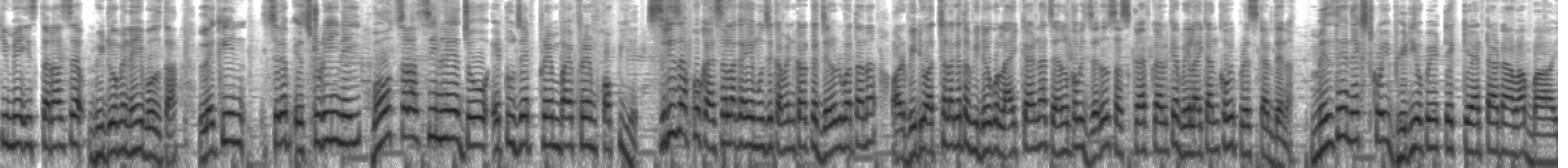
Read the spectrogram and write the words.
कि मैं इस तरह से वीडियो में नहीं बोलता, लेकिन सिर्फ़ स्टोरी ही नहीं, बहुत सारा सीन है जो A to Z frame by frame copy है। सीरीज़ आपको कैसा लगा ये मुझे कमेंट करके ज़रूर बताना, और वीडियो अच्छा लगे तो वीडियो को लाइक करना चैनल को भी ज़रूर सब्सक्राइब करके बेलाइकन को भी प्रेस कर देना। मिलते हैं नेक्स्ट कोई वीडियो पे टेक केयर टाटा बाय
